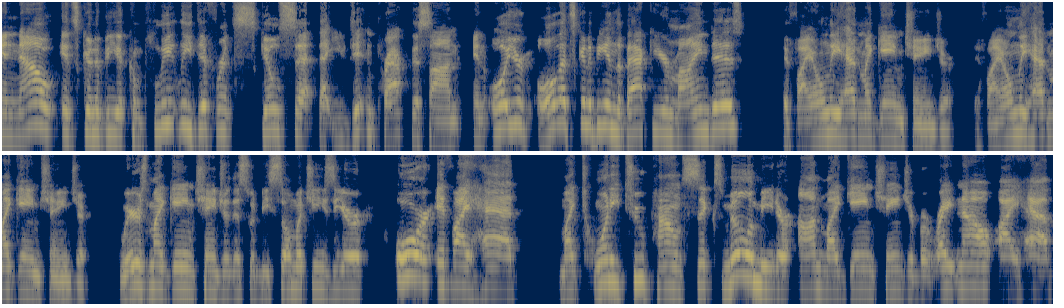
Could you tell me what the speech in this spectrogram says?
And now it's going to be a completely different skill set that you didn't practice on, and all your all that's going to be in the back of your mind is, if I only had my game changer, if I only had my game changer, where's my game changer? This would be so much easier. Or if I had my 22 pound six millimeter on my game changer, but right now I have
